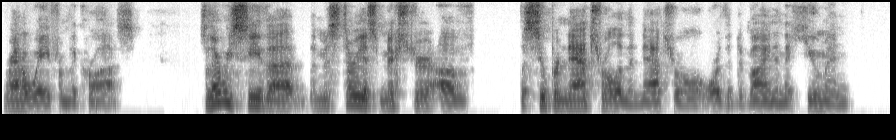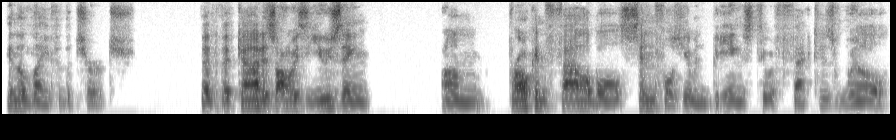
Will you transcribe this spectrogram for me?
ran away from the cross. So there we see the, the mysterious mixture of the supernatural and the natural, or the divine and the human in the life of the church. That, that God is always using um, broken, fallible, sinful human beings to effect his will,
